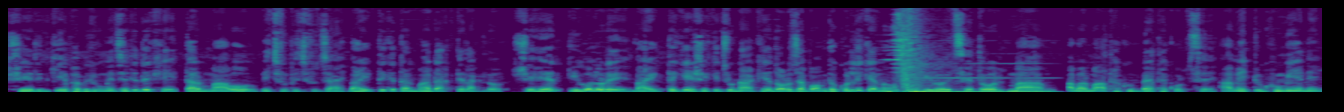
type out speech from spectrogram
শেহরিনকে এভাবে রুমে যেতে দেখে তার মাও পিছু পিছু যায়। বাইর থেকে তার মা ডাকতে লাগল। শেহের, কি হলো রে? বাইর থেকে এসে কিছু না খেয়ে দরজা বন্ধ করলি কেন? কি হয়েছে তোর? মা, আমার মাথা খুব ব্যথা করছে। আমি একটু ঘুমিয়ে নেই।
